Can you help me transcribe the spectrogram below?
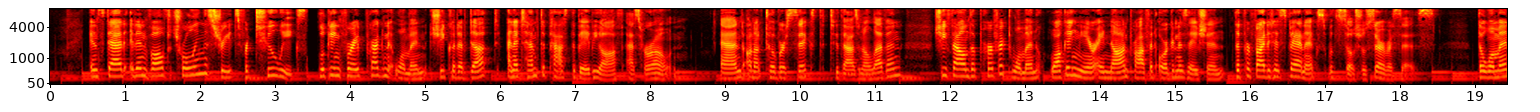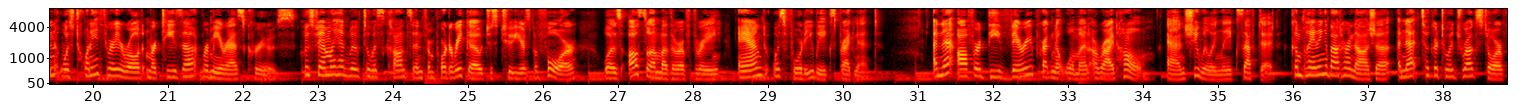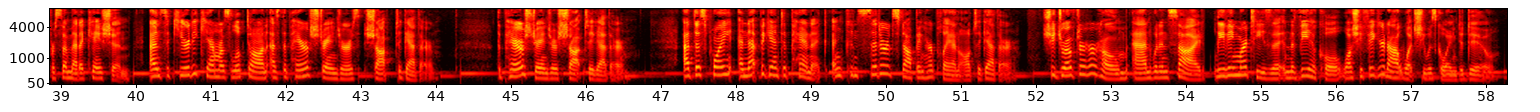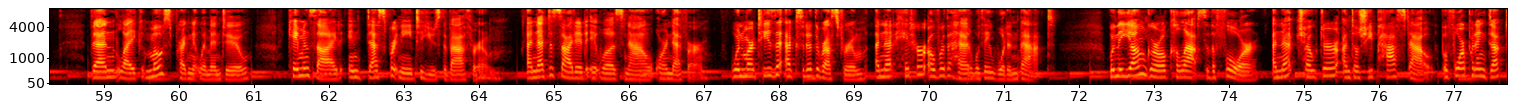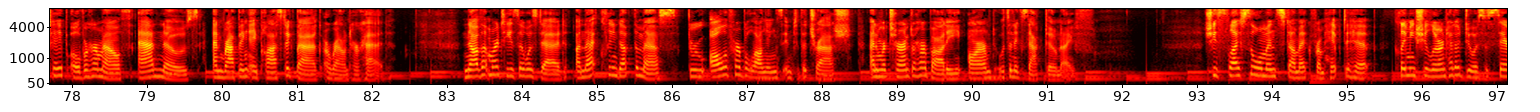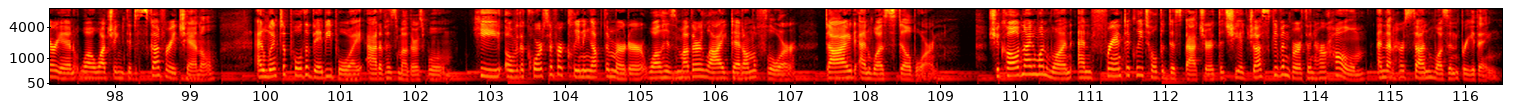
Instead, it involved trolling the streets for two weeks looking for a pregnant woman she could abduct and attempt to pass the baby off as her own. And on October 6th, 2011, she found the perfect woman walking near a nonprofit organization that provided Hispanics with social services. The woman was 23 year old Martiza Ramirez Cruz, whose family had moved to Wisconsin from Puerto Rico just two years before, was also a mother of three, and was 40 weeks pregnant. Annette offered the very pregnant woman a ride home, and she willingly accepted. Complaining about her nausea, Annette took her to a drugstore for some medication, and security cameras looked on as the pair of strangers shopped together. The pair of strangers shopped together. At this point, Annette began to panic and considered stopping her plan altogether. She drove to her home and went inside, leaving Martiza in the vehicle while she figured out what she was going to do. Then, like most pregnant women do, came inside in desperate need to use the bathroom. Annette decided it was now or never. When Martiza exited the restroom, Annette hit her over the head with a wooden bat. When the young girl collapsed to the floor, Annette choked her until she passed out before putting duct tape over her mouth and nose and wrapping a plastic bag around her head. Now that Martiza was dead, Annette cleaned up the mess, threw all of her belongings into the trash, and returned to her body armed with an exacto knife. She sliced the woman's stomach from hip to hip, claiming she learned how to do a cesarean while watching the Discovery Channel, and went to pull the baby boy out of his mother's womb. He, over the course of her cleaning up the murder while his mother lay dead on the floor, died and was stillborn. She called 911 and frantically told the dispatcher that she had just given birth in her home and that her son wasn't breathing.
